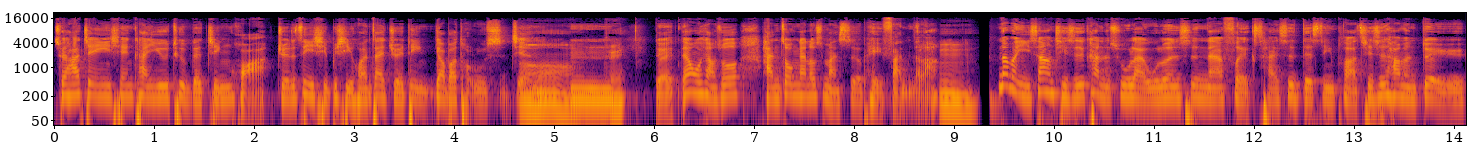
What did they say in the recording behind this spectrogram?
所以他建议先看 YouTube 的精华，觉得自己喜不喜欢，再决定要不要投入时间。哦、嗯，okay. 对。但我想说，韩综应该都是蛮适合配饭的啦。嗯。那么以上其实看得出来，无论是 Netflix 还是 Disney Plus，其实他们对于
